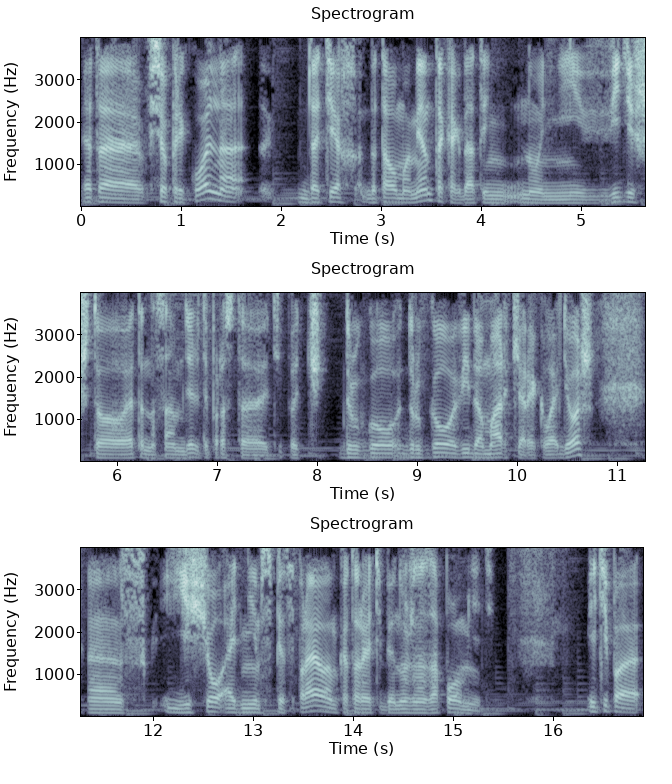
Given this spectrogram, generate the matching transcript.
Это все прикольно до тех, до того момента, когда ты, ну, не видишь, что это на самом деле ты просто, типа, другого, другого вида маркеры кладешь э, с еще одним спецправилом, которое тебе нужно запомнить. И, типа,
